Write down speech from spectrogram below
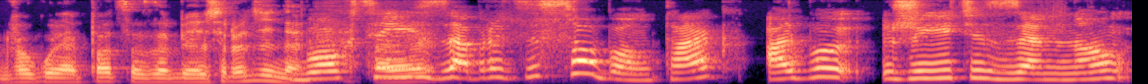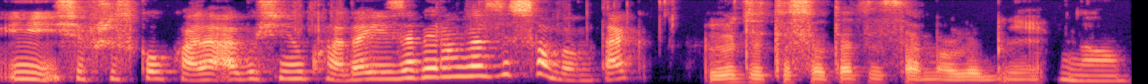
W ogóle po co zabijać rodzinę? Bo chce Ale- ich zabrać ze sobą, tak? Albo żyjecie ze mną i się wszystko układa, albo się nie układa i zabieram was ze sobą, tak? Ludzie to są tacy samolubni. No.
